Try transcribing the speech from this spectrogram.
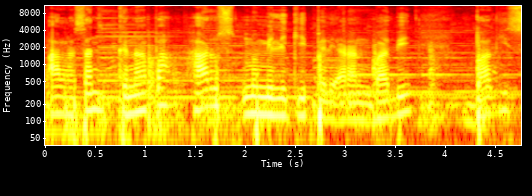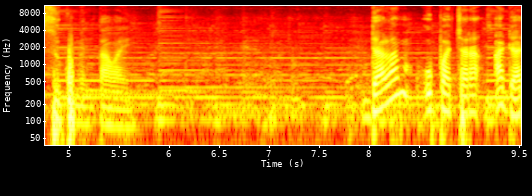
alasan kenapa harus memiliki peliharaan babi bagi suku Mentawai. Dalam upacara adat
